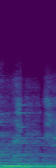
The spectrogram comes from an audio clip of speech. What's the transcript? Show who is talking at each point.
Speaker 1: Fernandinho.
